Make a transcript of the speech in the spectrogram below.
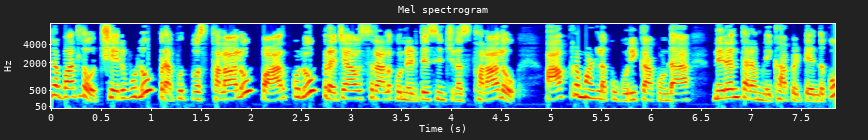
హైదరాబాద్లో చెరువులు ప్రభుత్వ స్థలాలు పార్కులు ప్రజావసరాలకు నిర్దేశించిన స్థలాలు ఆక్రమణలకు గురికాకుండా నిరంతరం నిఘా పెట్టేందుకు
